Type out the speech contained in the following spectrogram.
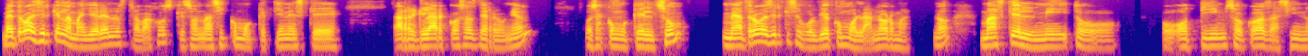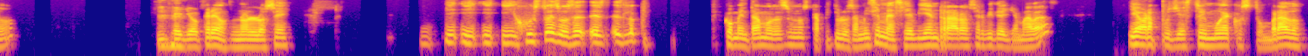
me atrevo a decir que en la mayoría de los trabajos que son así como que tienes que arreglar cosas de reunión, o sea, como que el Zoom, me atrevo a decir que se volvió como la norma, ¿no? Más que el Meet o, o, o Teams o cosas así, ¿no? Que yo creo, no lo sé. Y, y, y, y justo eso, o sea, es, es lo que comentamos hace unos capítulos. A mí se me hacía bien raro hacer videollamadas y ahora pues ya estoy muy acostumbrado.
